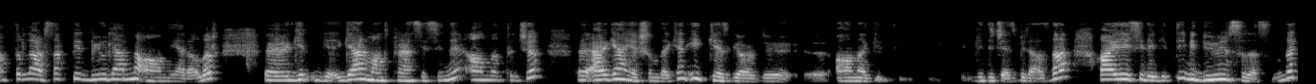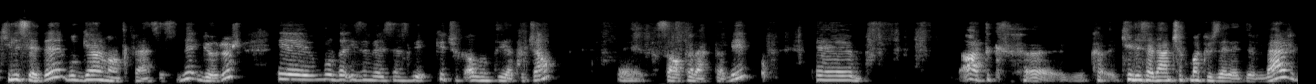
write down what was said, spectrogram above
hatırlarsak bir büyülenme anı yer alır. E, Germant prensesini anlatıcı e, ergen yaşındayken ilk kez gördüğü e, ana gideceğiz birazdan. Ailesiyle gittiği bir düğün sırasında kilisede bu Germant prensesini görür. E, burada izin verirseniz bir küçük alıntı yapacağım. E, kısaltarak tabii. E, artık e, kiliseden çıkmak üzeredirler.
